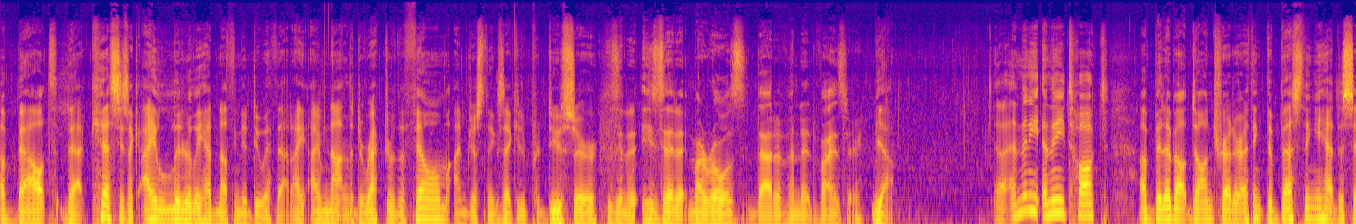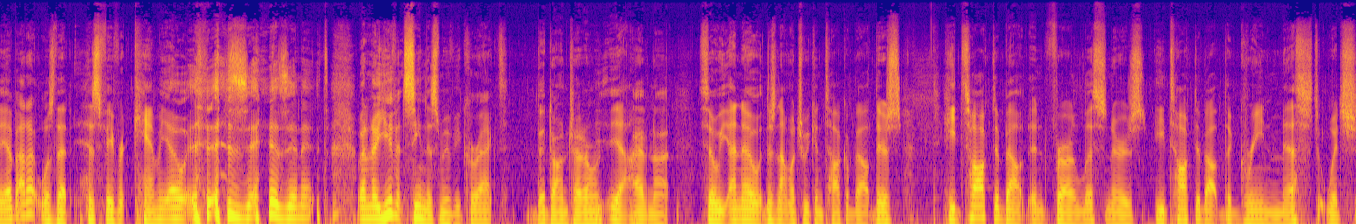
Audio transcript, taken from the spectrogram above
about that kiss. He's like, I literally had nothing to do with that. I, I'm not Yeah. the director of the film. I'm just an executive producer. He's in a, he said my role is that of an advisor. Yeah. Uh, and then he and then he talked a bit about Dawn Treader. I think the best thing he had to say about it was that his favorite cameo is is in it. Well, no, you haven't seen this movie, correct? The Dawn Treader one. Yeah. I have not. So we, I know there's not much we can talk about. There's he talked about and for our listeners, he talked about the green mist, which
